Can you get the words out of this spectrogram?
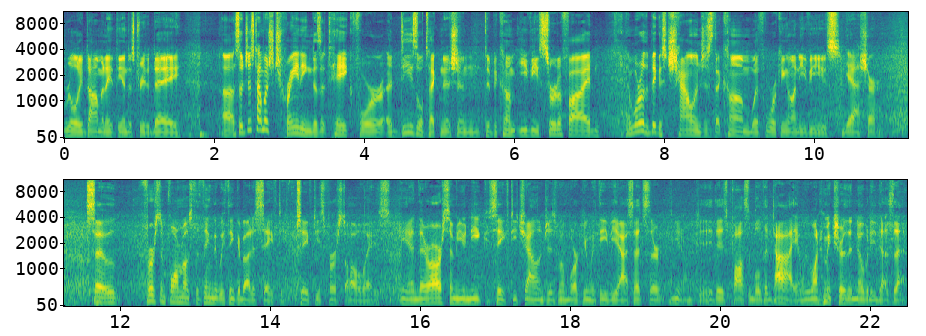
really dominate the industry today. Uh, so, just how much training does it take for a diesel technician to become EV certified? And what are the biggest challenges that come with working on EVs? Yeah, sure. So, First and foremost, the thing that we think about is safety. Safety is first always, and there are some unique safety challenges when working with EV assets. There, you know, it is possible to die, and we want to make sure that nobody does that.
